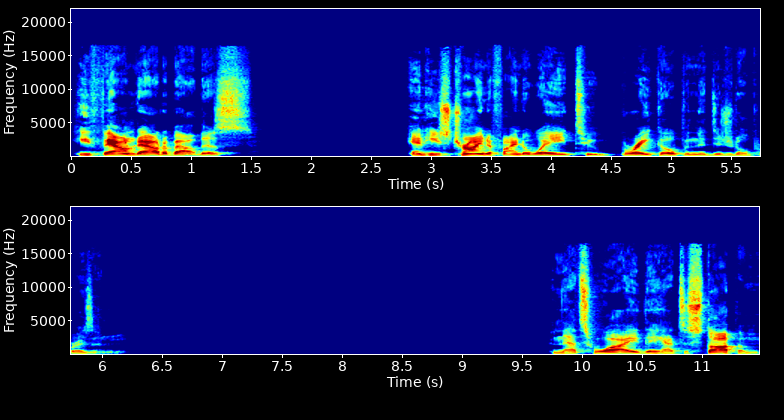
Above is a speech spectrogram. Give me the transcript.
He found out about this, and he's trying to find a way to break open the digital prison. And that's why they had to stop him.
